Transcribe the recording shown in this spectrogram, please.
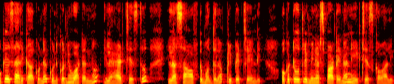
ఒకేసారి కాకుండా కొన్ని కొన్ని వాటర్ను ఇలా యాడ్ చేస్తూ ఇలా సాఫ్ట్ ముద్దలా ప్రిపేర్ చేయండి. ఒక టూ త్రీ మినిట్స్ పాటైనా నీట్ చేసుకోవాలి.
